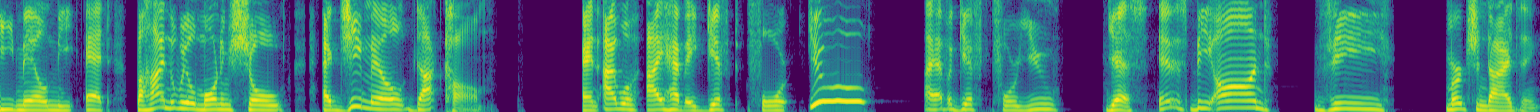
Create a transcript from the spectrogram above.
Email me at behind the wheel morning show at gmail.com. And I will I have a gift for you. I have a gift for you. Yes, it is beyond the merchandising.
